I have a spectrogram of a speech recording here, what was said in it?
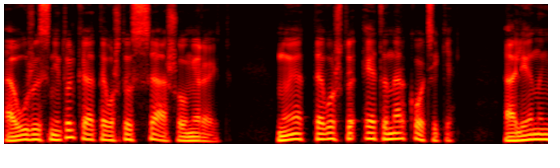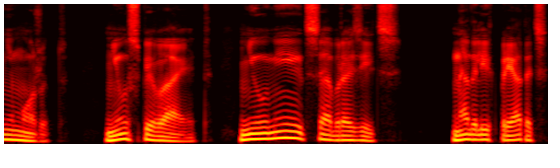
А ужас не только от того, что Саша умирает, но и от того, что это наркотики. А Лена не может, не успевает, не умеет сообразить. Надо ли их прятать,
